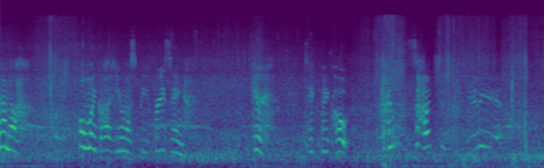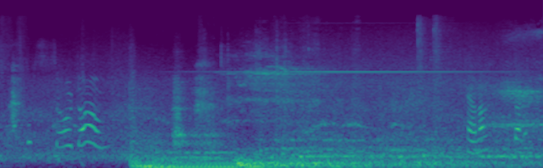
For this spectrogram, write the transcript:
Hannah! Oh my god, you must be freezing. Here, take my coat. I'm such an idiot. I'm so dumb. Hannah, Beth?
